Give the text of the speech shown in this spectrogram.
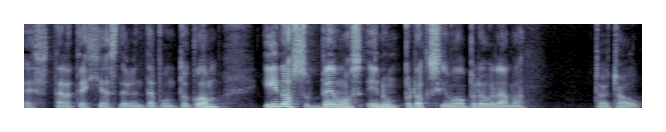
estrategiasdeventa.com y nos vemos en un próximo programa. Chao, chao.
